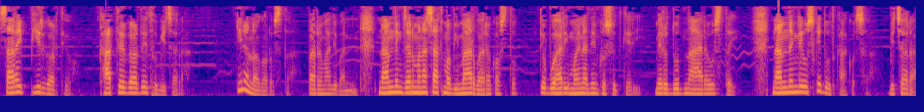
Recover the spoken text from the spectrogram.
साह्रै पिर गर्थ्यो खातिर गर्दै थियो बिचरा। किन नगरोस् त पारुमाले भनिन् नामदिङ जन्मना साथ म बिमार भएर कस्तो? त्यो बुहारी महिना दिनको सुत्केरी मेरो दुध नआएर उस्तै। नामदिङले उसकै दुध खाएको छ। बिचरा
